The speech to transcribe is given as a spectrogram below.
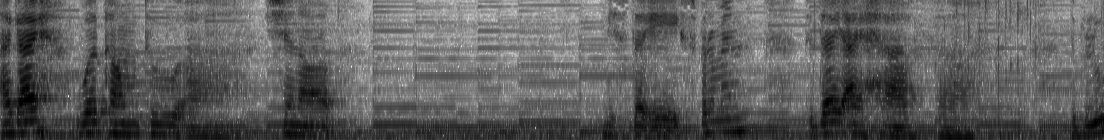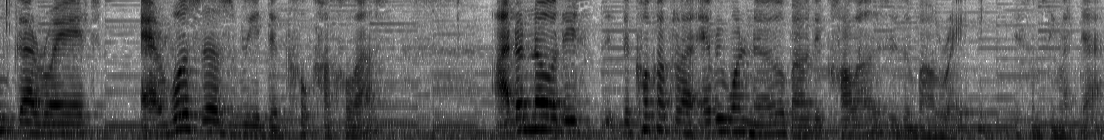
Hi guys, welcome to uh, channel Mr. A Experiment. Today I have uh, the blue Gatorade versus with the Coca-Cola. I don't know this the Coca-Cola everyone know about the colors is about red it's something like that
